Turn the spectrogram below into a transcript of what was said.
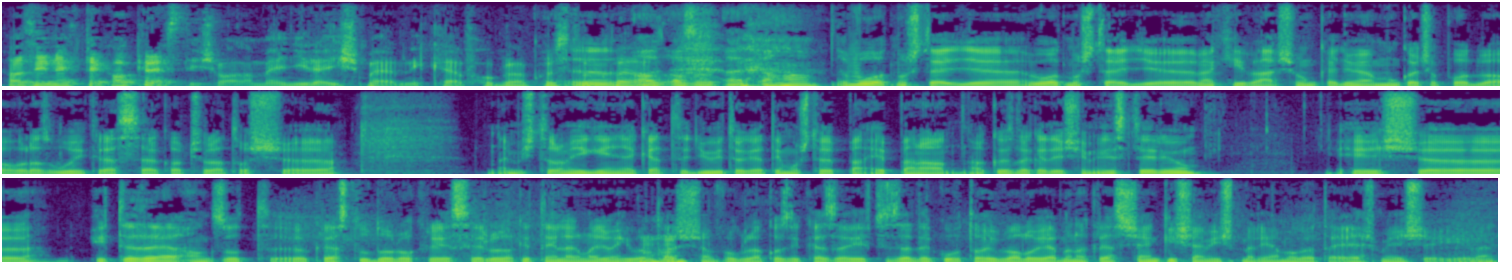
Azért nektek a kreszt is valamennyire ismerni kell, foglalkoztok vele? Az, az, aha, volt, most egy, volt most egy meghívásunk egy olyan munkacsoportban, ahol az új kresszel kapcsolatos nem is tudom, igényeket gyűjtögeti most éppen, éppen a, a közlekedési minisztérium, és uh, itt ez elhangzott Kressz tudorok részéről, aki tényleg nagyon hivatalosan uh-huh. foglalkozik ezzel évtizedek óta, hogy valójában a Kressz senki sem ismeri a maga teljes mélységében.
